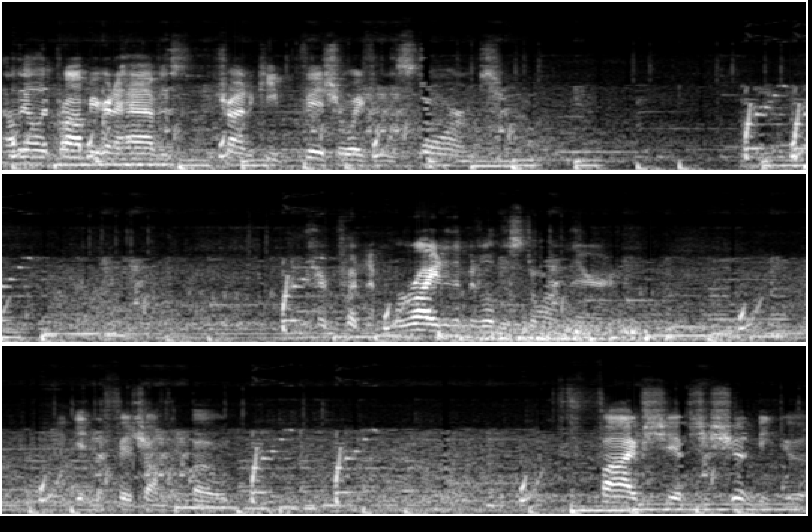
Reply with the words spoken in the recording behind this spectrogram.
Now the only problem you're gonna have is trying to keep fish away from the storms. They're putting them right in the middle of the storm there. You're getting the fish off the boat. Five ships, you should be good.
